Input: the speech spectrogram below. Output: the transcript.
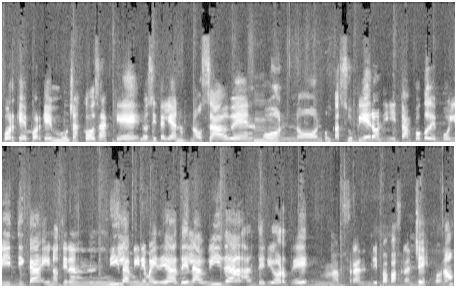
¿Por qué? Porque hay muchas cosas que los italianos no saben o no nunca supieron y tampoco de política y no tienen ni la mínima idea de la vida anterior de, mm, de Papa Francesco, ¿no?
